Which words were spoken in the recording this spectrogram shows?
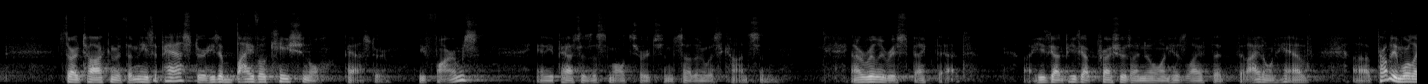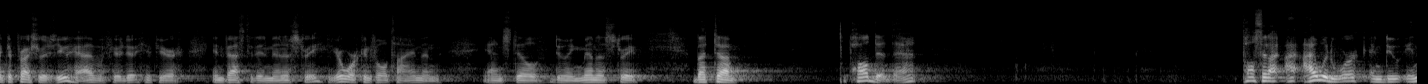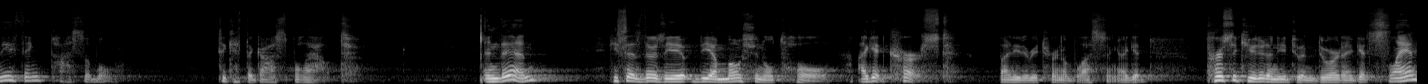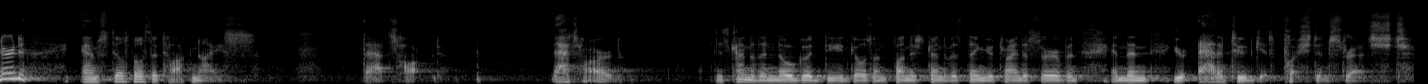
started talking with him. He's a pastor. He's a bivocational pastor. He farms and he pastors a small church in southern Wisconsin. And I really respect that. Uh, he's, got, he's got pressures I know on his life that, that I don't have. Uh, probably more like the pressures you have if you're, do, if you're invested in ministry. You're working full time and, and still doing ministry. But uh, Paul did that. Paul said, I, I would work and do anything possible to get the gospel out. And then he says there's the, the emotional toll. I get cursed, but I need to return a blessing. I get persecuted, I need to endure it. I get slandered, and I'm still supposed to talk nice. That's hard. That's hard. It's kind of the no good deed goes unpunished kind of a thing. You're trying to serve, and, and then your attitude gets pushed and stretched.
